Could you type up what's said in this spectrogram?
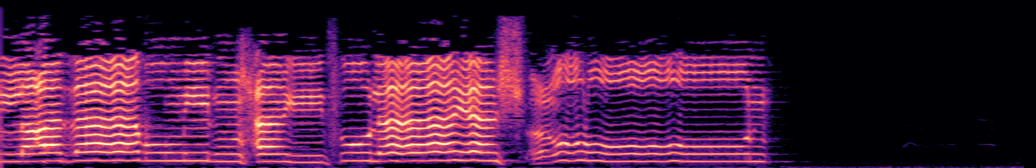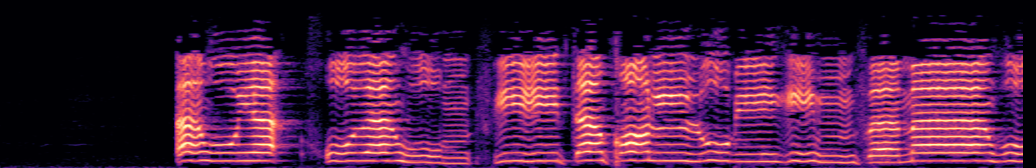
الْعَذَابُ مِنْ حَيْثُ لَا يَشْعُرُونَ. أَوْ يَأْخُذَهُمْ فِي تَقَلُّبِهِمْ فَمَا هُمْ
